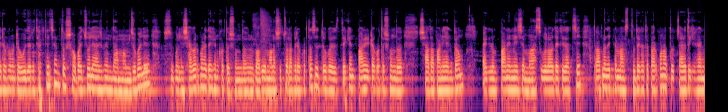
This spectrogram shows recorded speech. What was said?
এরকম একটা ওয়েদারে থাকতে চান, তো সবাই চলে আসবেন দাম্মাম জুবাইলে। জুবাইলে সাগর পাড়ে দেখেন কত সুন্দরভাবে মানুষের চলাফেরা করতেছে, তো দেখেন পানিটা কত সুন্দর, সাদা পানি একদম একদম পানির নিচে মাছগুলোও দেখে যাচ্ছে। তো আপনাদেরকে মাছ তো দেখাতে পারব না, তো চারিদিকে এখানে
